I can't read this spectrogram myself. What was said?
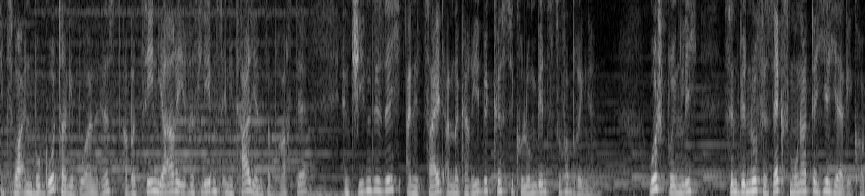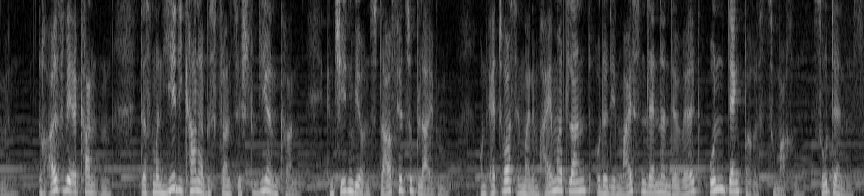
die zwar in Bogota geboren ist, aber zehn Jahre ihres Lebens in Italien verbrachte, entschieden sie sich, eine Zeit an der Karibikküste Kolumbiens zu verbringen. Ursprünglich sind wir nur für sechs Monate hierher gekommen. Doch als wir erkannten, dass man hier die Cannabispflanze studieren kann, entschieden wir uns dafür zu bleiben und etwas in meinem Heimatland oder den meisten Ländern der Welt Undenkbares zu machen, so Dennis.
